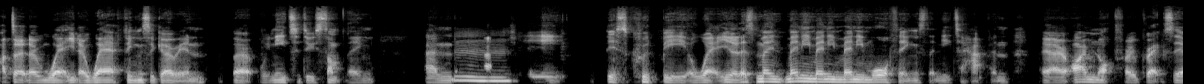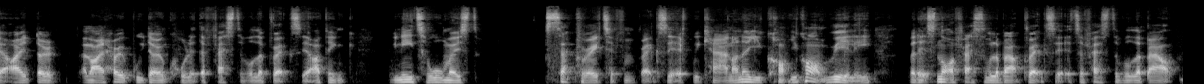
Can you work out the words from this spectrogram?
I don't know where you know where things are going, but we need to do something. And mm. actually, this could be a way. You know, there's many, many, many, many more things that need to happen. I'm not pro Brexit. I don't, and I hope we don't call it the festival of Brexit. I think we need to almost separate it from Brexit if we can. I know you can't, you can't really, but it's not a festival about Brexit. It's a festival about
